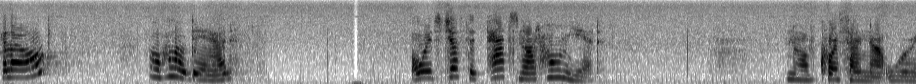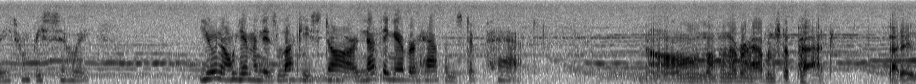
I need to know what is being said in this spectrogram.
Hello? Oh, hello, Dad. Oh, it's just that Pat's not home yet. No, of course I'm not worried. Don't be silly. You know him and his lucky star. Nothing ever happens to Pat. No, nothing ever happens to Pat. That is,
